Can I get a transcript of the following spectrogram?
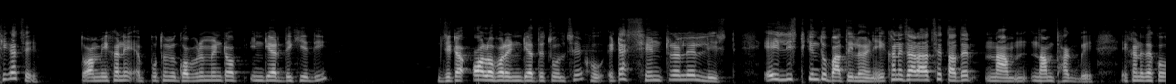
ঠিক আছে? তো আমি এখানে প্রথমে গভর্নমেন্ট অফ ইন্ডিয়ার দেখিয়ে দিই যেটা অল ওভার ইন্ডিয়াতে চলছে। এটা সেন্ট্রালের লিস্ট এই লিস্ট কিন্তু বাতিল হয়নি। এখানে যারা আছে তাদের নাম নাম থাকবে। এখানে দেখো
